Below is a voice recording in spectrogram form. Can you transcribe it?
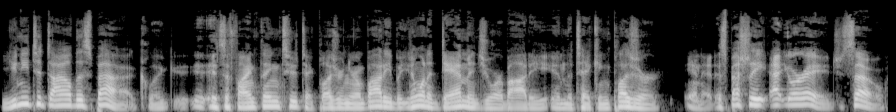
you need to dial this back. Like, it's a fine thing to take pleasure in your own body, but you don't want to damage your body in the taking pleasure in it, especially at your age. So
